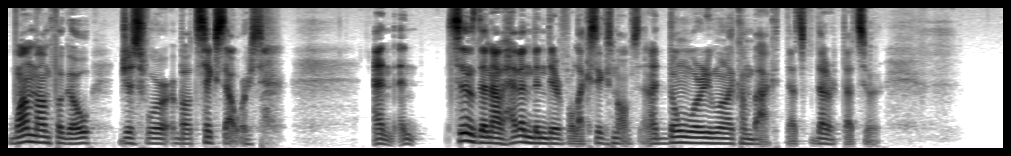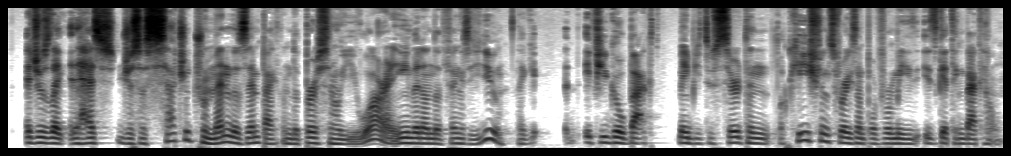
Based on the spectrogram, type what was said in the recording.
one month ago just for about six hours and and since then I haven't been there for like six months, and I don't really want to come back. That's that that's soon. It's just like it has just a, such a tremendous impact on the person who you are, and even on the things you do. Like if you go back maybe to certain locations, for example, for me, is getting back home,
